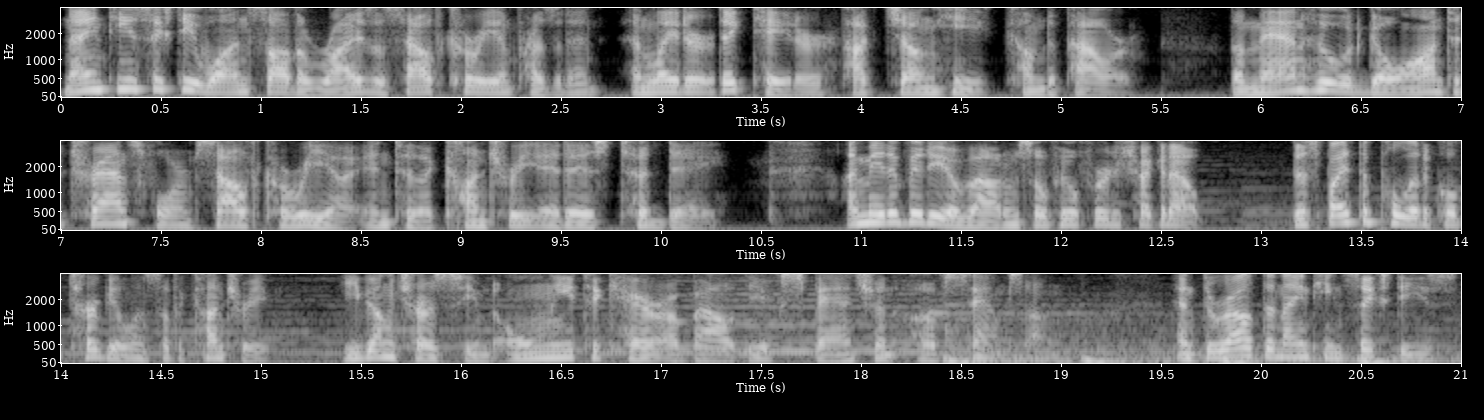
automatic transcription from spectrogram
1961 saw the rise of South Korean president and later dictator Park Chung-hee come to power the man who would go on to transform South Korea into the country it is today. I made a video about him, so feel free to check it out. Despite the political turbulence of the country, Lee Byung-chul seemed only to care about the expansion of Samsung. And throughout the 1960s,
